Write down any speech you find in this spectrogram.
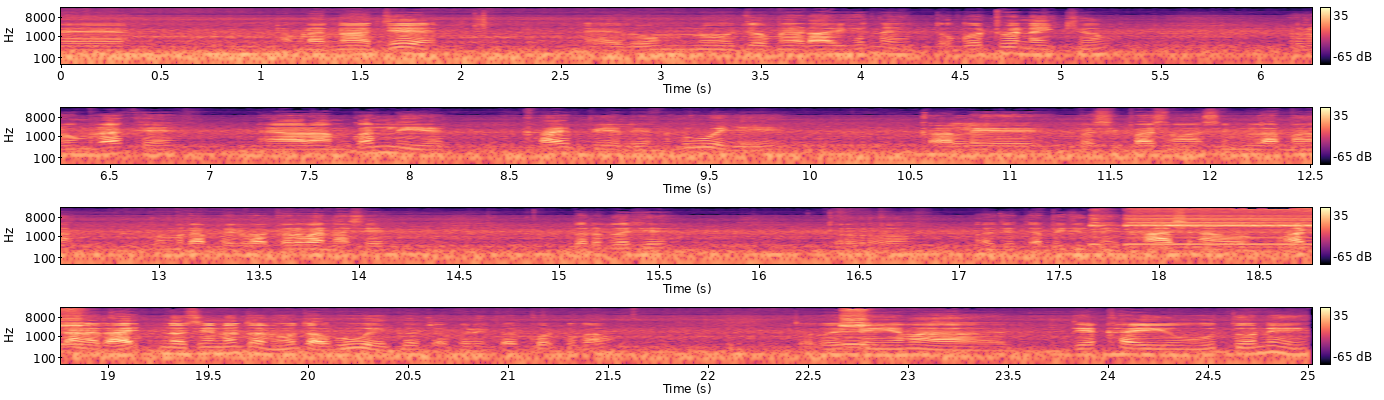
ને હમણાં ના જે, ને રૂમનું જો મેળ આવી છે ને, તો ગોઠવી નાખ્યું. રૂમ રાખે ને આરામ કરી લઈએ, ખાઈ પીએ લઈએ ને સુઈ જઈએ. કાલે પછી પાછું શિમલામાં ઘુમરા ફેરવા કરવાના છે. બરાબર છે? તો હજી તો બીજું કંઈ ખાસ અટાણે રાતનો સીન હતો ને, હું તો હુંય ગયો ઘડીક ખોટું કામ. તો ભાઈ કંઈ એમાં દેખાય એવું હતું નહીં,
